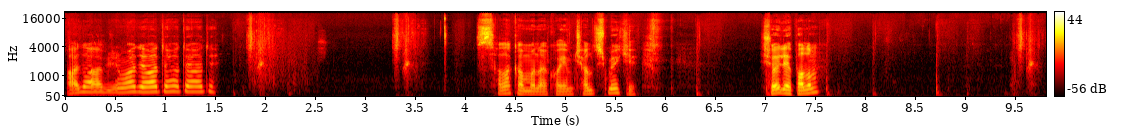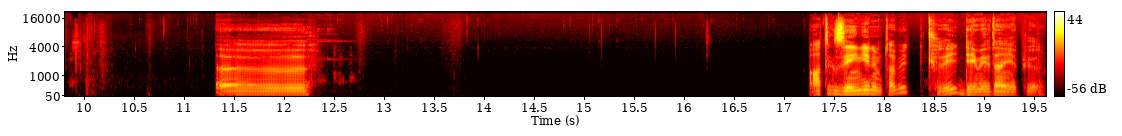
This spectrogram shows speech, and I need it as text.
Hadi abicim hadi hadi hadi hadi. Salak amına koyayım çalışmıyor ki. Şöyle yapalım. Ee, artık zenginim tabii. Küreyi demirden yapıyorum.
